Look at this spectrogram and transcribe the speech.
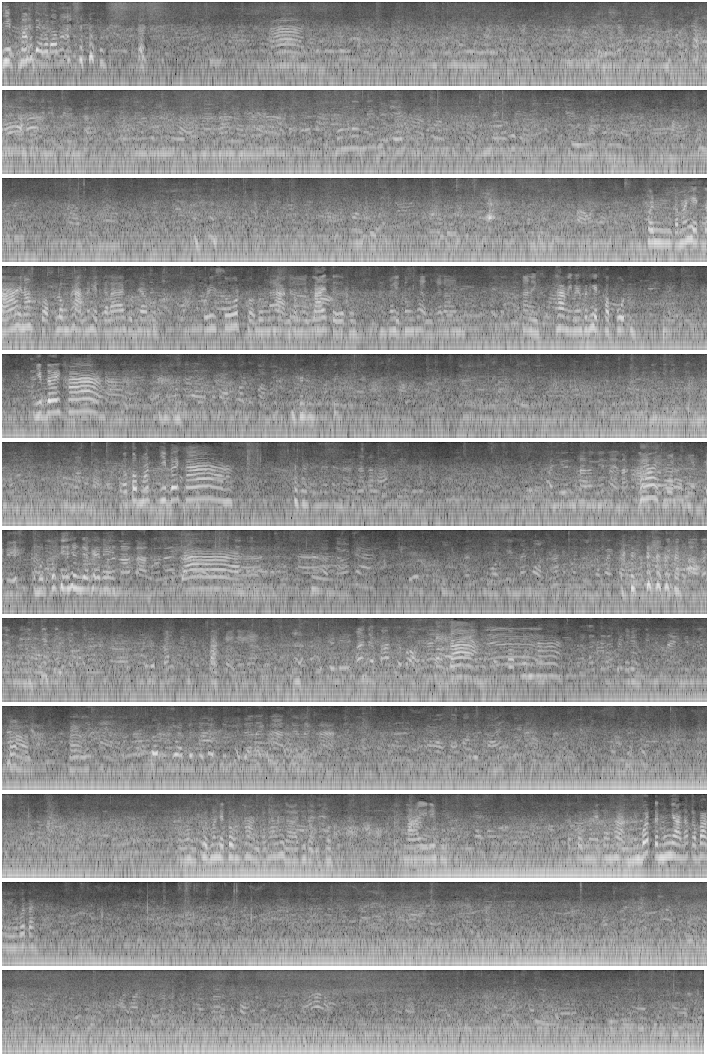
หยิบมาแต่ว่าเอามา คนก็มาเห็ดร้ายเนาะพวกลงทานมาเห็ดก็ได้คุณเจ้าคุณบริสุทธิ์พวกลงทานคนเห็ดร้ายเติบคุณมาเห็ดลงทานก็ได้ทางนี้ทางนี้เป็นประเทศเขาวปุ่นหยิบเลยค่ะเราต้มมัดหยิบเลยค่ะ ขอยืนทางนี้หน่อยนะคะได้ค่ะหมดพอดีหมดไปยังเดียวแค่นี้นาสาธุด้วยจ้าหมดกินไม่หมดอะคนอื่นก็ไปก่อนกระเป๋าก็ยังมีปากแขนง่ายๆอะเดี๋ยวป้าช่วยบอกให้จ้าขอบคุณค่ะเราจะได้ไปยืนกินข้างในยืนนี้ค่ะเชิญเลยค่ะรถรถจะได้ทิ้งขยะเลยค่ะเชิญเลยค่ะขอขอข้อสุดท้าย คนมาเห็ดตรงผ่านก็ได้ลายพี่น้องคนลายนี่คุณแต่คนมาเห็ดตรงผ่านเบิดแต่มึงยานแล้วก็บังอย่างนี้เบิดแต่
